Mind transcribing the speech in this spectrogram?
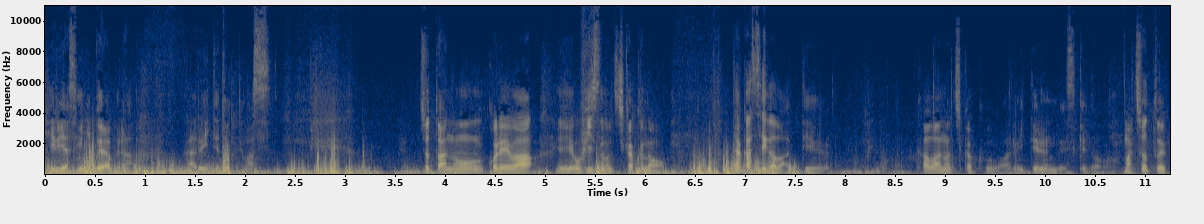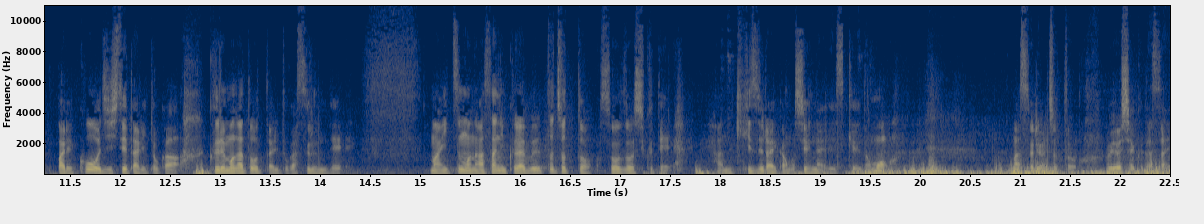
昼休みにブラブラ歩いて撮ってますちょっとあのこれは、えー、オフィスの近くの高瀬川っていう川の近くを歩いてるんですけど、まあ、ちょっとやっぱり工事してたりとか車が通ったりとかするんで、まあ、いつもの朝に比べるとちょっと想像しくてあの聞きづらいかもしれないですけれども、まあ、それはちょっとご容赦ください。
